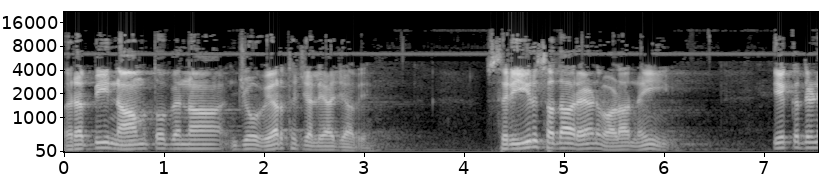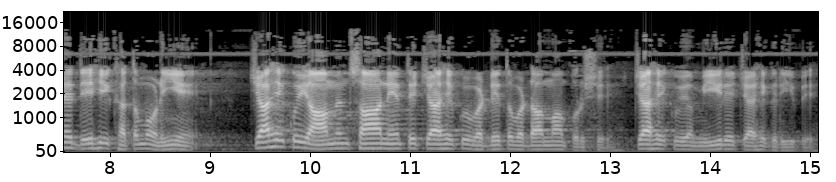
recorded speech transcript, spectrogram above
ਰੱਬੀ ਨਾਮ ਤੋਂ ਬਿਨਾ ਜੋ ਵਿਅਰਥ ਚੱਲਿਆ ਜਾਵੇ। ਸਰੀਰ ਸਦਾ ਰਹਿਣ ਵਾਲਾ ਨਹੀਂ। ਇੱਕ ਦਿਨੇ ਦੇਹੀ ਖਤਮ ਹੋਣੀ ਏ। ਚਾਹੇ ਕੋਈ ਆਮ ਇਨਸਾਨ ਹੈ ਤੇ ਚਾਹੇ ਕੋਈ ਵੱਡੇ ਤੋਂ ਵੱਡਾ ਮਹਾਂਪੁਰਸ਼ ਹੈ ਚਾਹੇ ਕੋਈ ਅਮੀਰ ਹੈ ਚਾਹੇ ਗਰੀਬ ਹੈ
